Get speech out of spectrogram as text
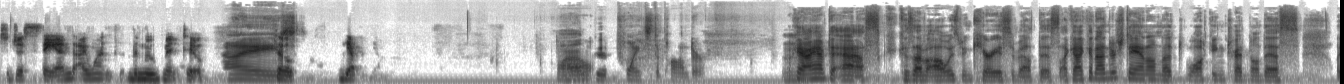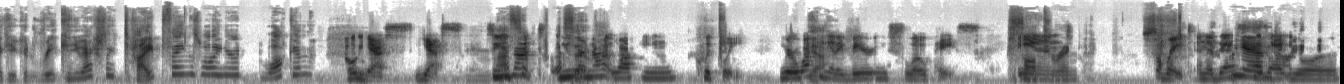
to just stand. I want the movement too. nice So, yep. all Wow. good points to ponder Okay, I have to ask because I've always been curious about this. Like, I can understand on a walking treadmill desk, like you could read. Can you actually type things while you're walking? Oh yes, yes. So you're That's not you are not walking quickly. You're walking Yeah. at a very slow pace. sauntering. so Right. And the desk is at your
